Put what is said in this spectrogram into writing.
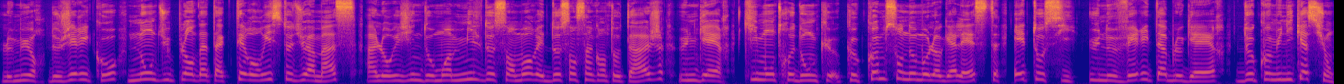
le mur de Jéricho, nom du plan d'attaque terroriste du Hamas, à l'origine d'au moins 1200 morts et 250 otages. Une guerre qui montre donc que, comme son homologue à l'Est, est aussi une véritable guerre de communication.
